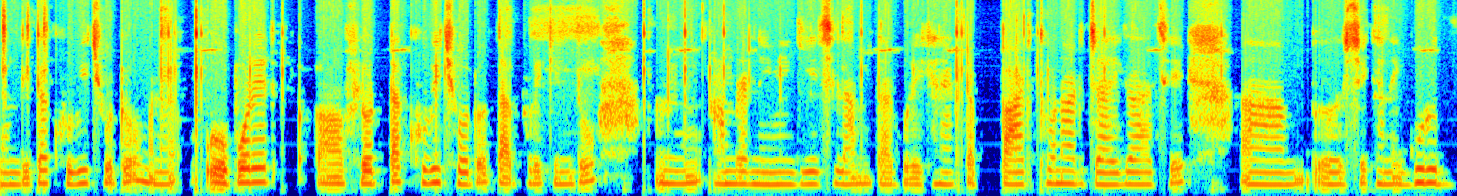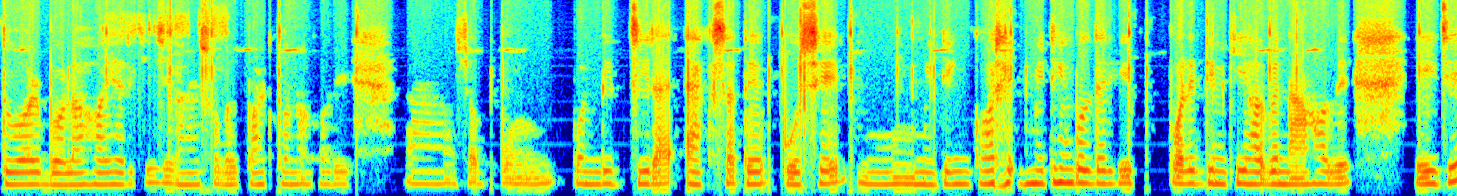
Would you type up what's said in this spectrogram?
মন্দিরটা খুবই ছোট মানে ওপরের ফ্লোরটা খুবই ছোট। তারপরে কিন্তু আমরা নেমে গিয়েছিলাম। তারপরে এখানে একটা প্রার্থনার জায়গা আছে। সেখানে গুরুদ্বার বলা হয় আর কি, যেখানে সবাই প্রার্থনা করে। সব পণ্ডিতজিরা একসাথে বসে মিটিং করে। মিটিং বলতে আর কি, পরের দিন কি হবে না হবে। এই যে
